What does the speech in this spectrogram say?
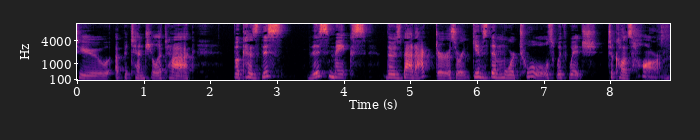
to a potential attack because this this makes those bad actors or it gives them more tools with which to cause harm.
